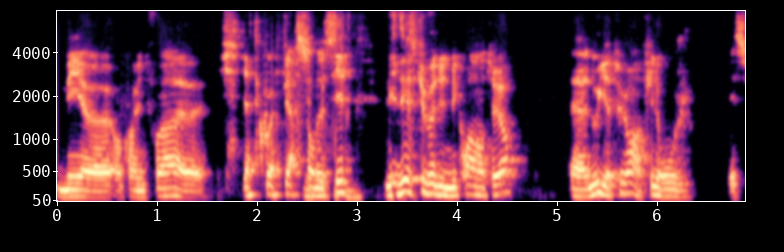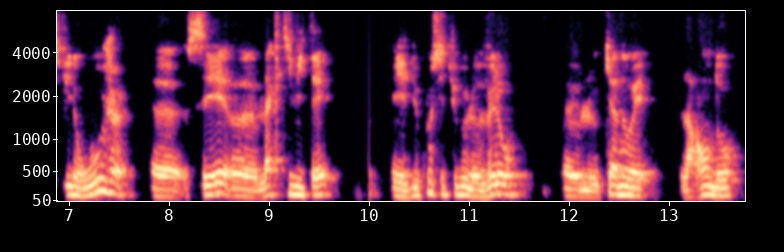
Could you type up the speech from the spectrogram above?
mais euh, encore une fois, il y a de quoi faire sur le site. L'idée, si tu veux, d'une micro-aventure, nous, il y a toujours un fil rouge. Et ce fil rouge, c'est l'activité. Et du coup, si tu veux, le vélo, le canoë, la rando,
